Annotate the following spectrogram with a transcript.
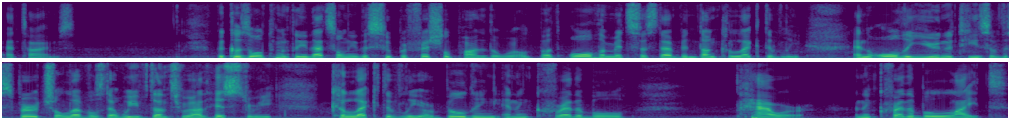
at times. Because ultimately, that's only the superficial part of the world. But all the mitzvahs that have been done collectively and all the unities of the spiritual levels that we've done throughout history collectively are building an incredible power, an incredible light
